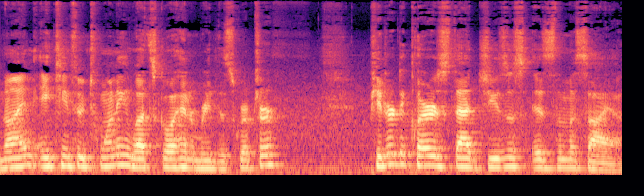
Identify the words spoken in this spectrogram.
9 18 through 20. Let's go ahead and read the scripture. Peter declares that Jesus is the Messiah.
